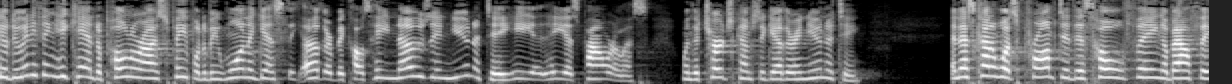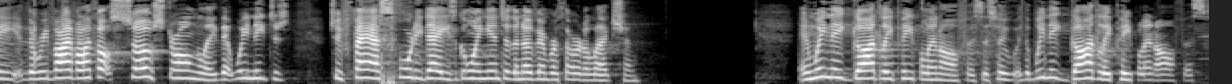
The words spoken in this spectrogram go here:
He'll do anything he can to polarize people to be one against the other because he knows in unity he, he is powerless when the church comes together in unity. And that's kind of what's prompted this whole thing about the, the revival. I felt so strongly that we need to, to fast 40 days going into the November 3rd election. And we need godly people in office. who, we need godly people in office.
